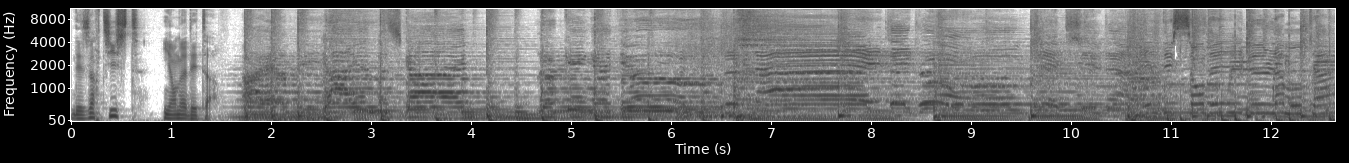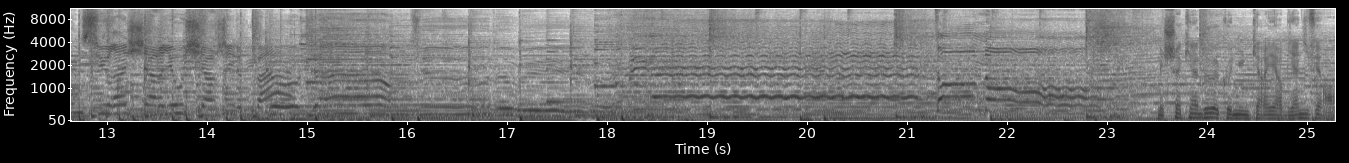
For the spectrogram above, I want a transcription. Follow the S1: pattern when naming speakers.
S1: Des artistes, il y en a des tas.
S2: de la montagne sur un chariot chargé de
S1: Mais chacun d'eux a connu une carrière bien différente.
